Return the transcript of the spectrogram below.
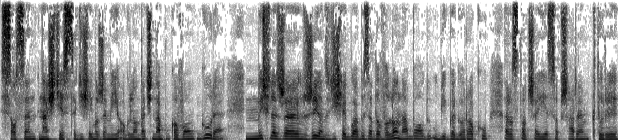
sosen na ścieżce. Dzisiaj możemy je oglądać na Bukową Górę. Myślę, że żyjąc dzisiaj byłaby zadowolona, bo od ubiegłego roku Roztocze jest obszarem, który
